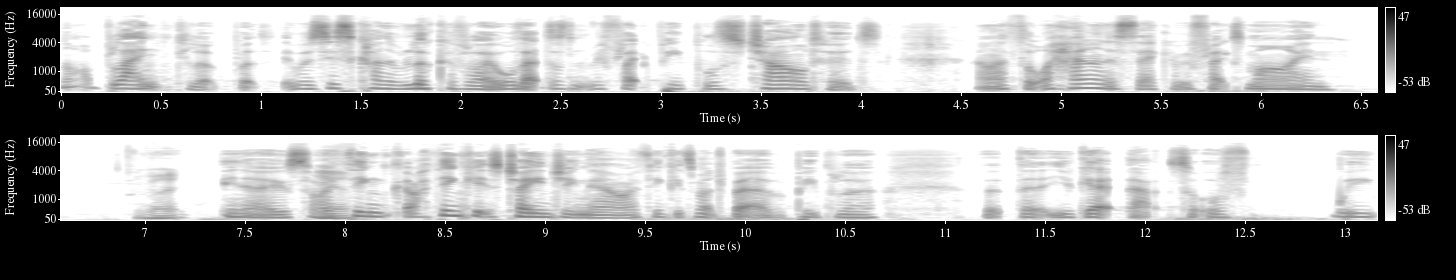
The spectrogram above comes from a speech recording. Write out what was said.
not a blank look, but it was this kind of look of like, "Well, that doesn't reflect people's childhoods." And I thought, well, "Hang on a sec, it reflects mine." Right. You know, so I think I think it's changing now. I think it's much better that people are that, that you get that sort of we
